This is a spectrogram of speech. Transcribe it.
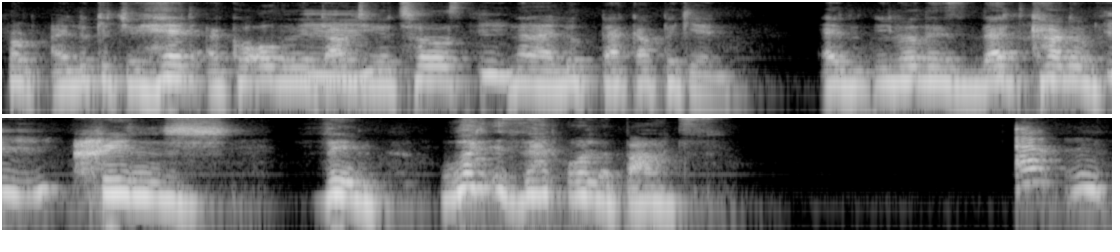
from, I look at your head, I go all the way down to hmm. your toes, and then I look back up again, and you know, there's that kind of cringe thing. What is that all about? um,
